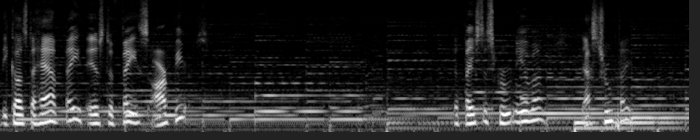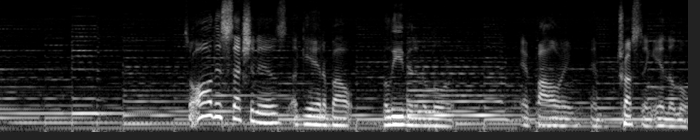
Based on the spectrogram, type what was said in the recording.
Because to have faith is to face our fears, to face the scrutiny of others. That's true faith. So, all this section is, again, about believing in the Lord and following and trusting in the Lord.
